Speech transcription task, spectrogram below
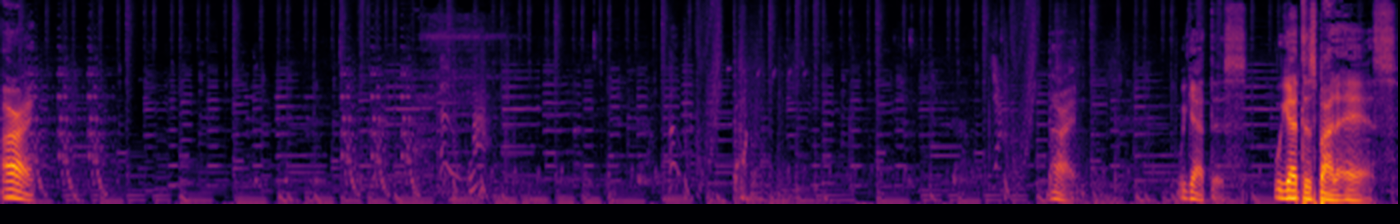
All right. All right. We got this. We got this by the ass.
